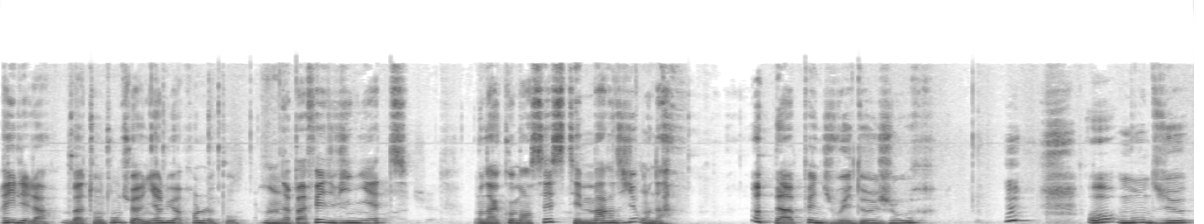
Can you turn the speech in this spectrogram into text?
Ah, il est là. Bah, tonton, tu vas venir lui apprendre le pot. On n'a pas fait de vignette. On a commencé, c'était mardi. On a... on a à peine joué deux jours. oh, mon Dieu.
